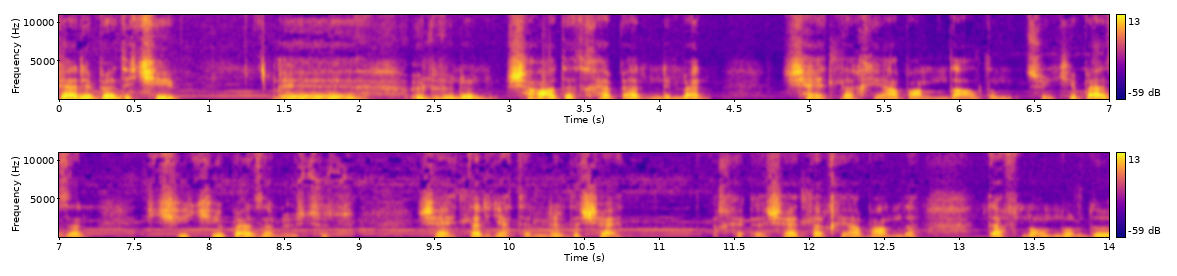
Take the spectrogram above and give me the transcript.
qəribədir ki, e, Ülvünün şəhadət xəbərini mən şəhidlər xiyabanında aldım. Çünki bəzən 2-2, bəzən 3-3 şəhidlər gətirilirdi, şəhid şəhidlər xiyabanında dəfn olunurdu.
